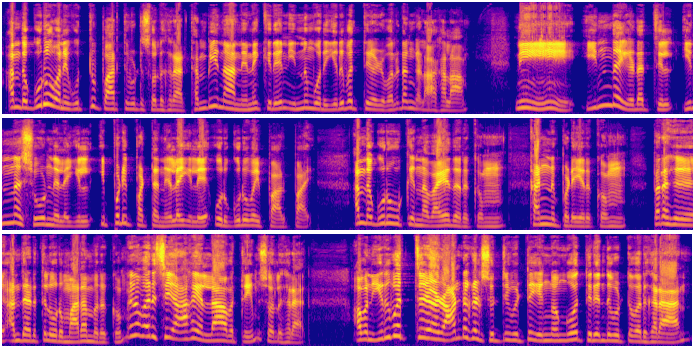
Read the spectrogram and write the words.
அந்த குரு அவனை உற்று பார்த்துவிட்டு சொல்லுகிறார் தம்பி நான் நினைக்கிறேன் இன்னும் ஒரு இருபத்தேழு வருடங்கள் ஆகலாம். நீ இந்த இடத்தில் இன்ன சூழ்நிலையில் இப்படிப்பட்ட நிலையிலே ஒரு குருவை பார்ப்பாய். அந்த குருவுக்கு இன்ன வயது இருக்கும்? கண் இப்படி இருக்கும். பிறகு அந்த இடத்தில் ஒரு மரம் இருக்கும். என வரிசையாக எல்லாவற்றையும் சொல்லுகிறார். அவன் இருபத்தேழு ஆண்டுகள் சுற்றிவிட்டு எங்கெங்கோ திரிந்து விட்டு வருகிறான்.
